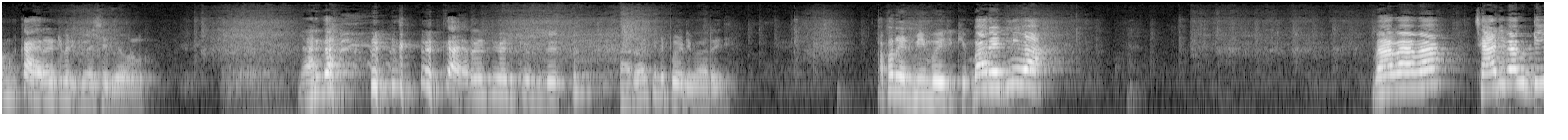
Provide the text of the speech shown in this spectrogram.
നമുക്ക് കയറേറ്റി പഠിക്കുന്നത് ശരിയാവുള്ളൂ. ഞാൻ കയറേറ്റി പഠിക്കുന്നില്ല ആരോക്കിന്റെ പേടി മാറി. അപ്പൊ റെഡ്മിയും പോയിരിക്കും. വാ റെഡ്മി വാ. വാ വാ വാ. ചാടി വാ കുട്ടി.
